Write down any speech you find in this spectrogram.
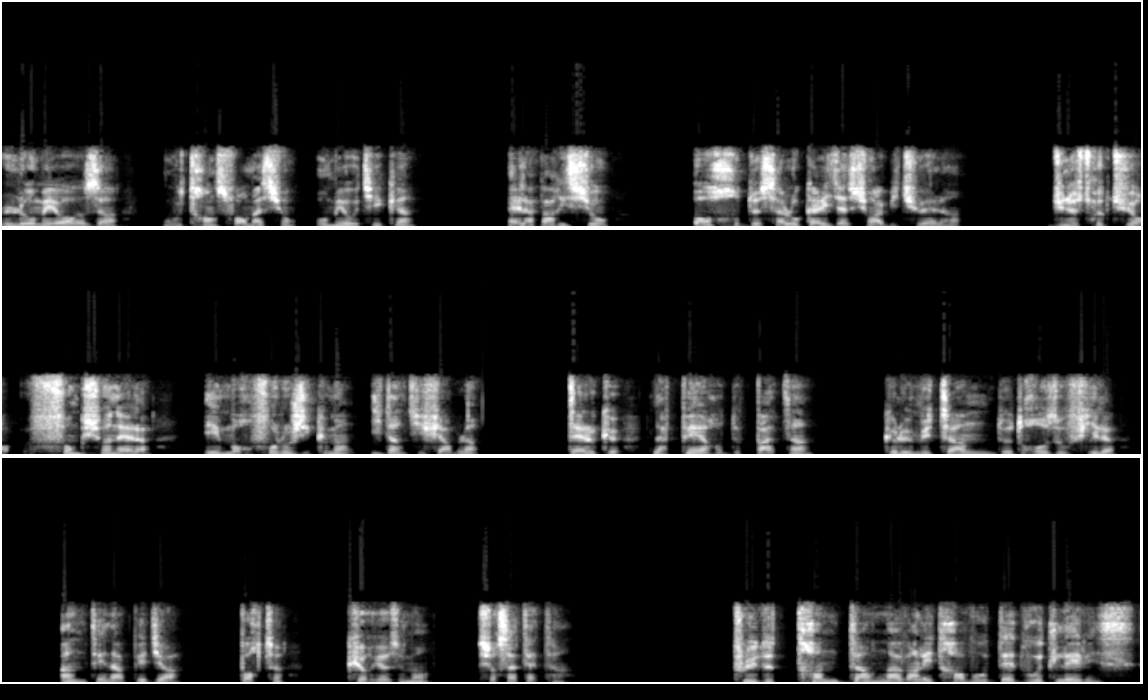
L'homéose ou transformation homéotique est l'apparition hors de sa localisation habituelle d'une structure fonctionnelle et morphologiquement identifiable telle que la paire de pattes que le mutant de drosophile Antennapédia porte curieusement sur sa tête. Plus de 30 ans avant les travaux d'Edwood Lewis,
